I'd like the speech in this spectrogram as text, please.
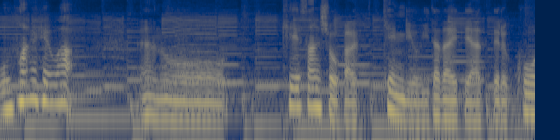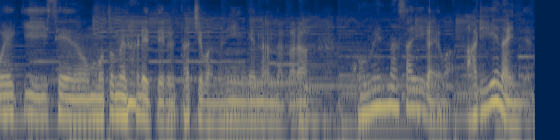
に。お前はあのー経産省から権利をいただいてやってる公益性の求められてる立場の人間なんだから、ごめんなさい以外はありえないんだよっ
